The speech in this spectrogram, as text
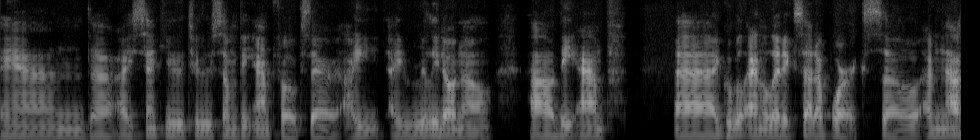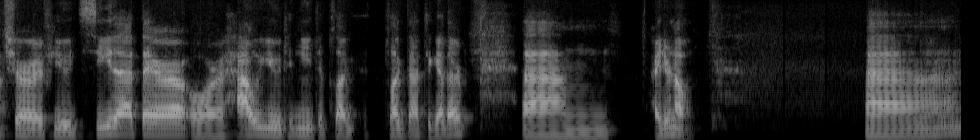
and uh, I sent you to some of the AMP folks there. I, I really don't know how the AMP uh, Google Analytics setup works. So I'm not sure if you'd see that there or how you'd need to plug, plug that together. Um, I don't know. Uh,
